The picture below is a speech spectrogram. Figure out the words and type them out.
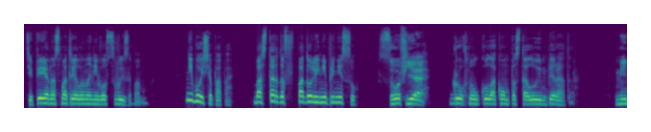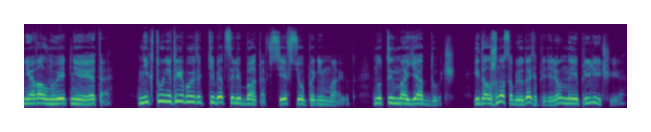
Теперь она смотрела на него с вызовом. «Не бойся, папа. Бастардов в подоле не принесу». «Софья!» — грохнул кулаком по столу император. «Меня волнует не это. Никто не требует от тебя целебата, все все понимают. Но ты моя дочь и должна соблюдать определенные приличия.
